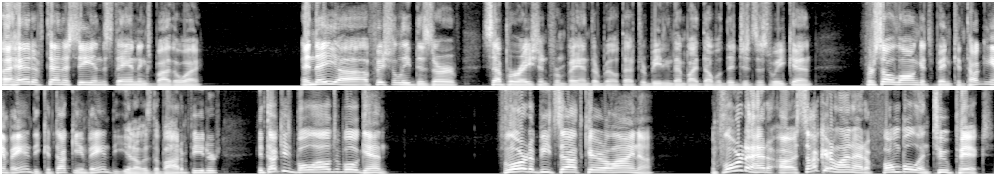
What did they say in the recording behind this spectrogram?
ahead of Tennessee in the standings, by the way. And they uh, officially deserve separation from Vanderbilt after beating them by double digits this weekend. For so long, it's been Kentucky and Vandy, Kentucky and Vandy, you know, as the bottom feeders. Kentucky's bowl eligible again. Florida beat South Carolina. And Florida had a, uh, South Carolina had a fumble and two picks.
